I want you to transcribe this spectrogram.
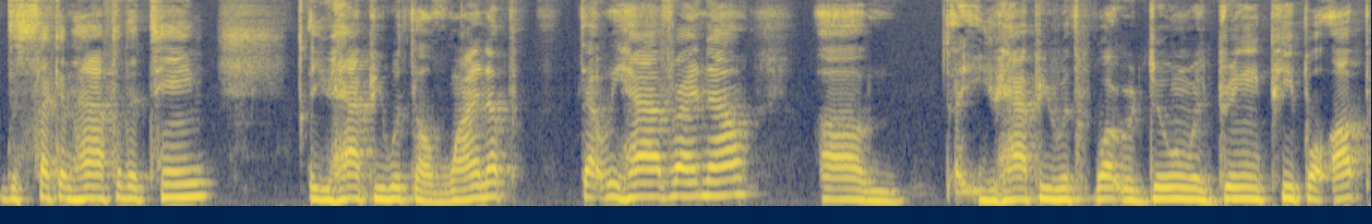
the second half of the team? Are you happy with the lineup that we have right now? Um, are you happy with what we're doing with bringing people up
